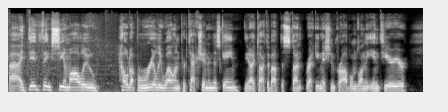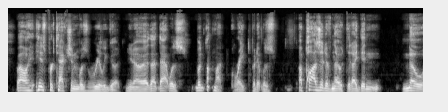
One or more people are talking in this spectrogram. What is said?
Uh, I did think Seumalo held up really well in protection in this game. You know, I talked about the stunt recognition problems on the interior. well, his protection was really good. You know, that, that was, but not, not great, but it was a positive note that I didn't know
